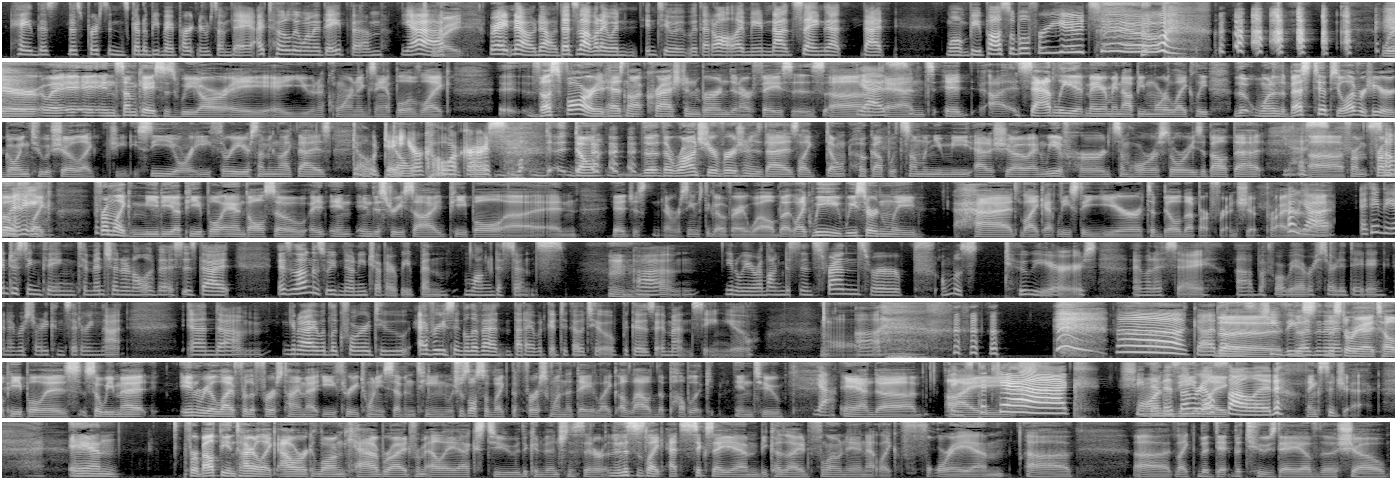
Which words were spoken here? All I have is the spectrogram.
hey this this person's going to be my partner someday. I totally want to date them. Yeah. Right. Right. No no that's not what i went into it with at all. I mean not saying that that won't be possible for you too. Where in some cases we are a, a unicorn example of like thus far it has not crashed and burned in our faces uh, yes. and it uh, sadly it may or may not be more likely that one of the best tips you'll ever hear going to a show like gdc or e3 or something like that is don't date don't, your coworkers don't the the raunchier version is that is like don't hook up with someone you meet at a show and we have heard some horror stories about that yes uh, from from so both many. like from like media people and also in, in industry side people uh, and it just never seems to go very well. But like we we certainly had like at least a year to build up our friendship prior. Oh yeah, that. I think the interesting thing to mention in all of this is that as long as we've known each other, we've been long distance. Mm-hmm. Um, you know, we were long distance friends for almost two years. I want to say uh, before we ever started dating and ever started considering that. And um, you know, I would look forward to every single event that I would get to go to because it meant seeing you. Uh, oh god, that the, was cheesy, the, wasn't it? The story I tell people is so we met in real life for the first time at E3 2017, which was also like the first one that they like allowed the public into. Yeah. And uh thanks I, to Jack, she did us a real like, solid. Thanks to Jack. And for about the entire like hour long cab ride from LAX to the convention center. And this is like at 6 a.m. because I had flown in at like 4 a.m. Uh, uh, like the di- the Tuesday of the show.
